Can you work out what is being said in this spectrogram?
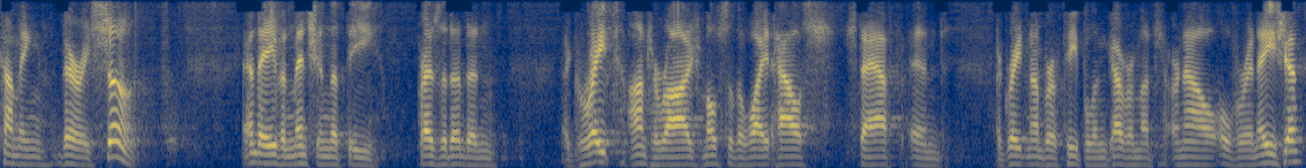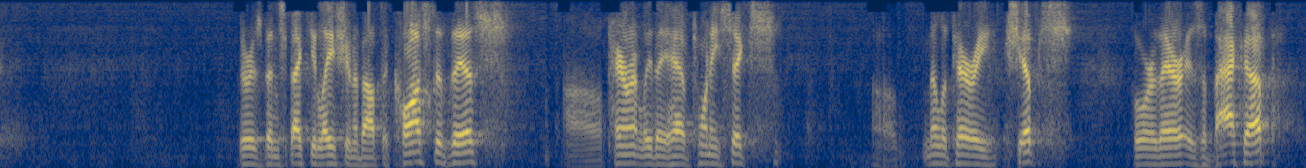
coming very soon. And they even mention that the president and a great entourage, most of the White House staff and a great number of people in government are now over in Asia. There has been speculation about the cost of this. Uh, apparently they have 26 uh, military ships who are there as a backup.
